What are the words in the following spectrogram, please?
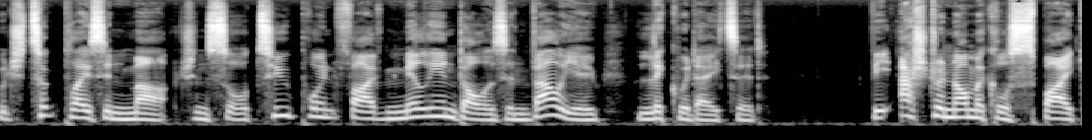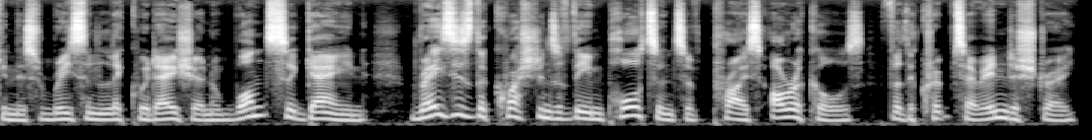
which took place in March and saw $2.5 million in value liquidated. The astronomical spike in this recent liquidation once again raises the questions of the importance of price oracles for the crypto industry,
